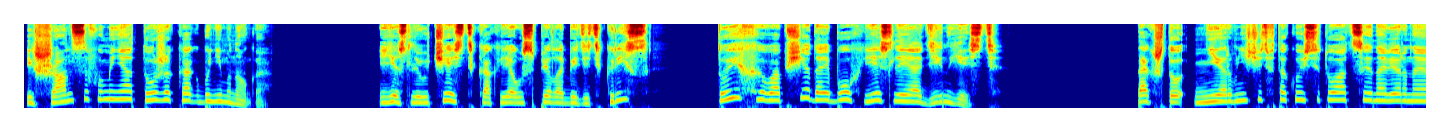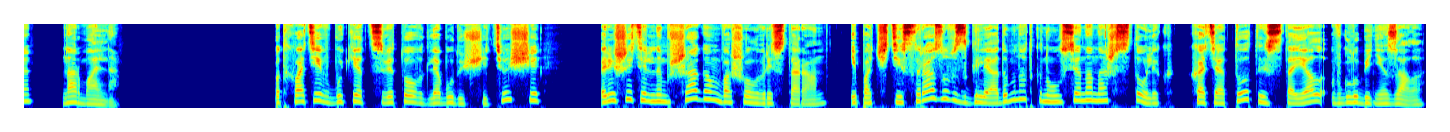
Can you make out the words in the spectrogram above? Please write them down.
и шансов у меня тоже как бы немного. Если учесть, как я успел обидеть Крис, то их вообще, дай бог, если и один есть. Так что нервничать в такой ситуации, наверное, нормально. Подхватив букет цветов для будущей тещи, решительным шагом вошел в ресторан и почти сразу взглядом наткнулся на наш столик, хотя тот и стоял в глубине зала.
